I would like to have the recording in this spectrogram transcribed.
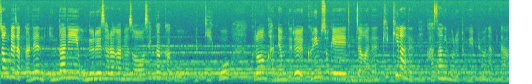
서정배 작가는 인간이 오늘을 살아가면서 생각하고 느끼고 그런 관념들을 그림 속에 등장하는 키키라는 가상인물을 통해 표현합니다.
